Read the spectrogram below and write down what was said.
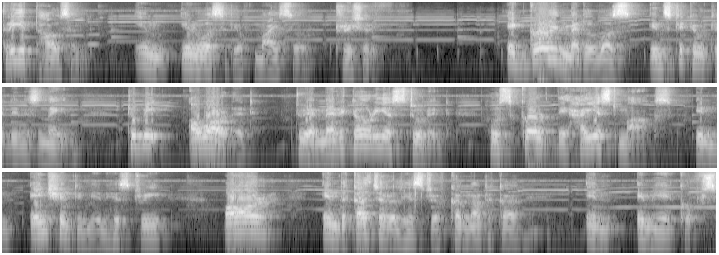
3000 in University of Mysore treasury. A gold medal was instituted in his name to be awarded to a meritorious student who scored the highest marks in ancient Indian history or in the cultural history of Karnataka in MA course.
